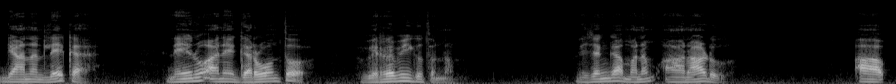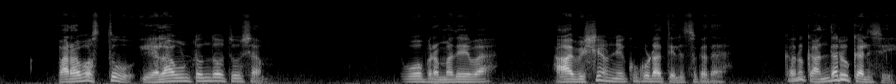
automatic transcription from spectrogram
జ్ఞానం లేక నేను అనే గర్వంతో విర్రవీగుతున్నాం. నిజంగా మనం ఆనాడు ఆ పరవస్తువు ఎలా ఉంటుందో చూశాం. ఓ బ్రహ్మదేవ ఆ విషయం నీకు కూడా తెలుసు కదా. కనుక అందరూ కలిసి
